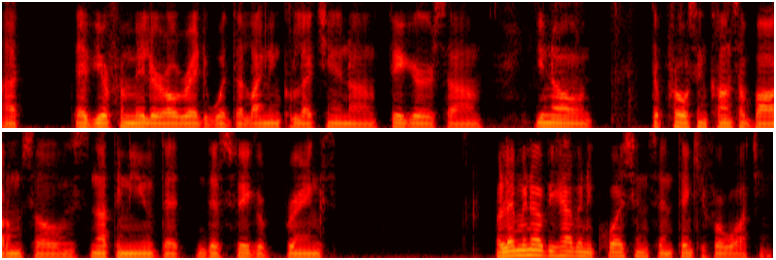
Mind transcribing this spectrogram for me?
I, if you're familiar already with the Lightning Collection um, figures, um, you know the pros and cons about them. So it's nothing new that this figure brings. But let me know if you have any questions, and thank you for watching.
